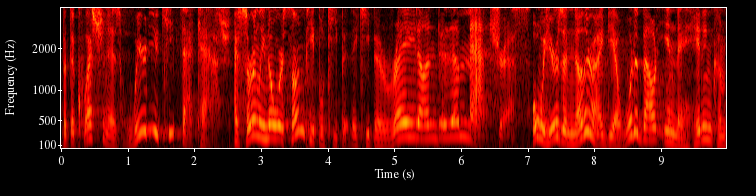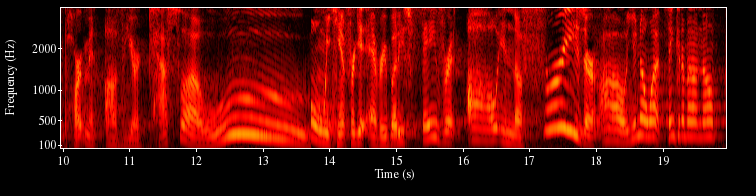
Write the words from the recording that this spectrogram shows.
But the question is, where do you keep that cash? I certainly know where some people keep it. They keep it right under the mattress. Oh, here's another idea. What about in the hidden compartment of your Tesla? Ooh. Oh, and we can't forget everybody's favorite. Oh, in the freezer. Oh, you know what? Thinking about it, no,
